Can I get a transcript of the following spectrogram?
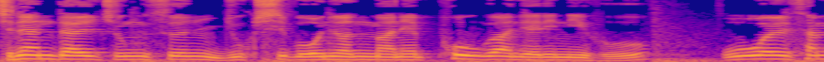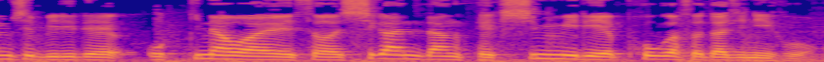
지난달 중순 65년 만에 폭우가 내린 이후 5월 31일에 오키나와에서 시간당 110mm의 폭우가 쏟아진 이후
